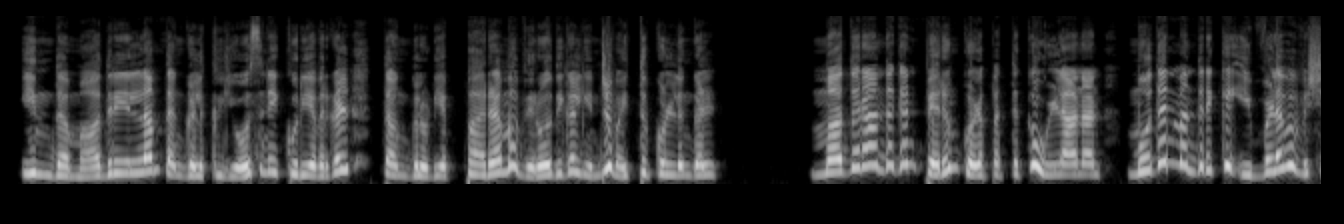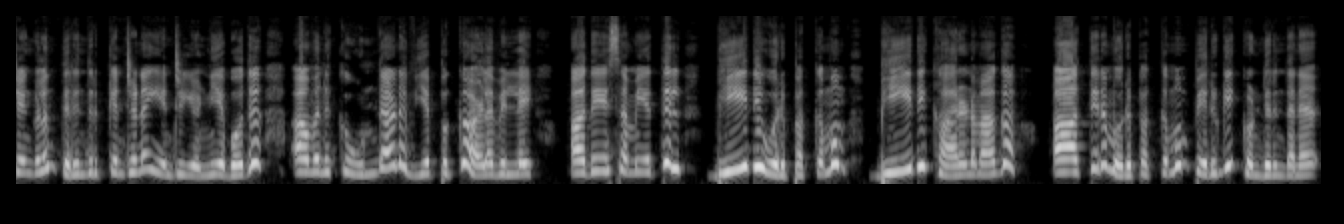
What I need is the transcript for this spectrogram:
இந்த மாதிரியெல்லாம் தங்களுக்கு யோசனைக்குரியவர்கள் தங்களுடைய பரம விரோதிகள் என்று வைத்துக் கொள்ளுங்கள். மதுராந்தகன் பெரும் குழப்பத்துக்கு உள்ளானான். முதன் மந்திரிக்கு இவ்வளவு விஷயங்களும் தெரிந்திருக்கின்றன என்று எண்ணியபோது அவனுக்கு உண்டான வியப்புக்கு அளவில்லை. அதே சமயத்தில் பீதி ஒரு பக்கமும் பீதி காரணமாக ஆத்திரம் ஒரு பக்கமும் பெருகிக் கொண்டிருந்தன.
